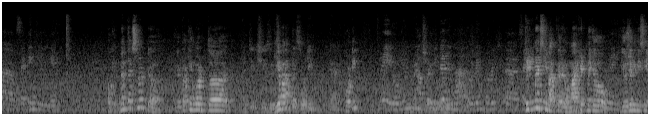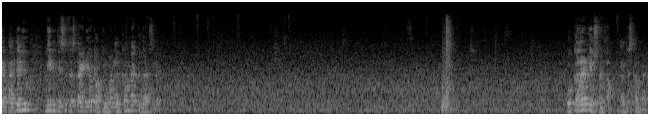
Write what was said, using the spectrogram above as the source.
uh, सेटिंग के लिए okay ma'am that's not you are talking about the I think she is ये बात कोटिंग कोटिंग नहीं रोडियम आप हीटर रोडियम ट्रीटमेंट्स की बात कर रहे हो? मार्केट में जो usually we see I tell you maybe this is the slide you are talking about I come back to that slide वो कलर के उसमें था. I just come back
